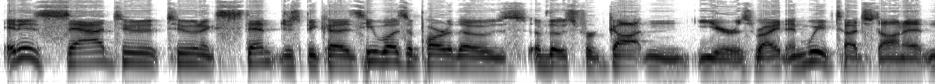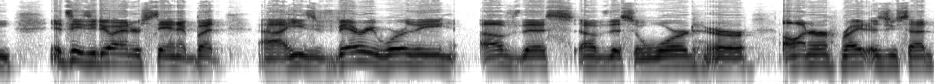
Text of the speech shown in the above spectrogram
it is sad to to an extent just because he was a part of those of those forgotten years, right? And we've touched on it, and it's easy to understand it, but uh, he's very worthy of this of this award or honor, right? As you said.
